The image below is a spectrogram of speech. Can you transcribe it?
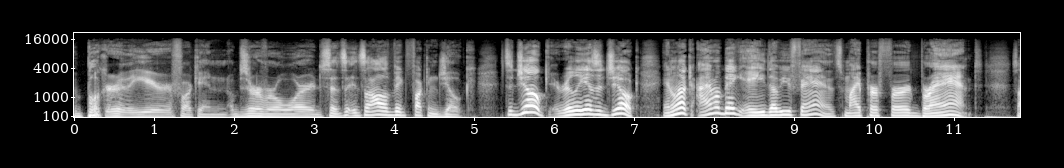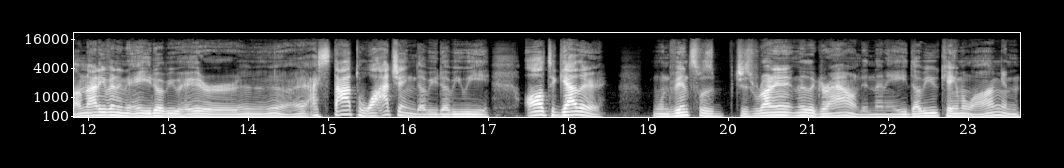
Booker of the Year, fucking Observer Awards. It's it's all a big fucking joke. It's a joke. It really is a joke. And look, I'm a big AEW fan. It's my preferred brand. So I'm not even an AEW hater. Uh, I stopped watching WWE altogether when Vince was just running it into the ground. And then AEW came along, and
